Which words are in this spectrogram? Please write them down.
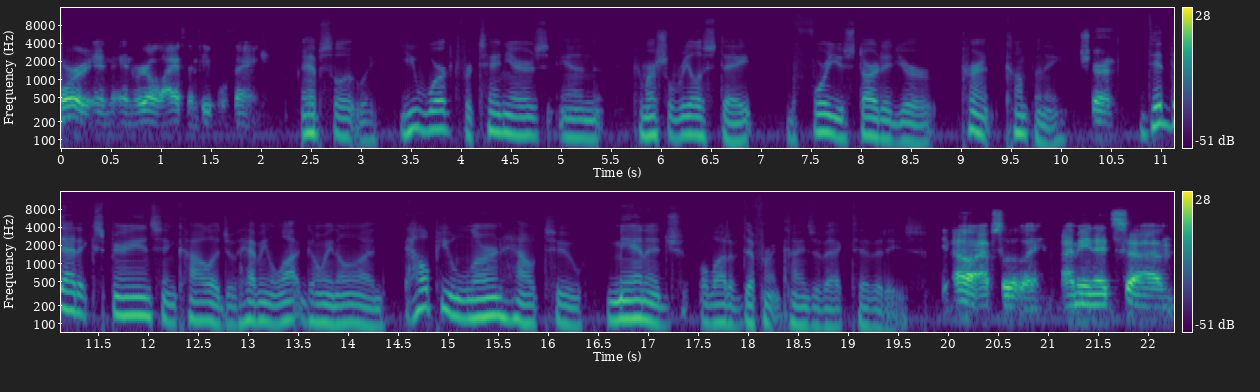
more in, in real life than people think. Absolutely. You worked for 10 years in commercial real estate before you started your current company. Sure. Did that experience in college of having a lot going on help you learn how to manage a lot of different kinds of activities? Oh, absolutely. I mean, it's, um,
